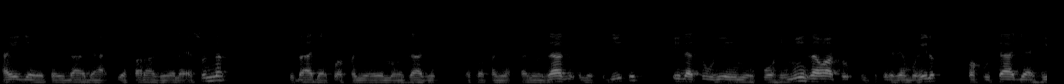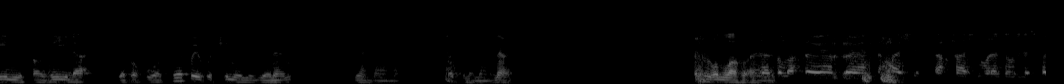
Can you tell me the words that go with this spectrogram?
haijaweka ibada ya faradhi wala ya sunna ibada ya kuwafanyia wema wazazi na kuwafanyia ihsani wazazi imethibiti ila tu hii ni kuwahimiza watu kutekeleza jambo hilo kwa kutaja hii ni fadhila ya kwa kuwa pepo iko chini ya miguu ya nani ya mama kina mama naam والله اعلم الله خير هاشم اخ هاشم ولا زول الاسفل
